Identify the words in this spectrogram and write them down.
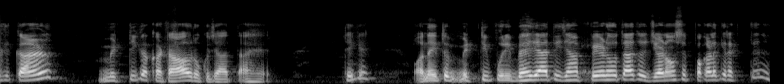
के कारण मिट्टी का कटाव रुक जाता है, ठीक है? और नहीं तो मिट्टी पूरी बह जाती। जहाँ पेड़ होता है तो जड़ों से पकड़ के रखते हैं ना?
